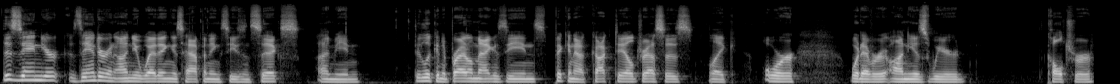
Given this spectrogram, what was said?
this Xander, Xander and Anya wedding is happening season six. I mean, they're looking at bridal magazines, picking out cocktail dresses, like or whatever Anya's weird culture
